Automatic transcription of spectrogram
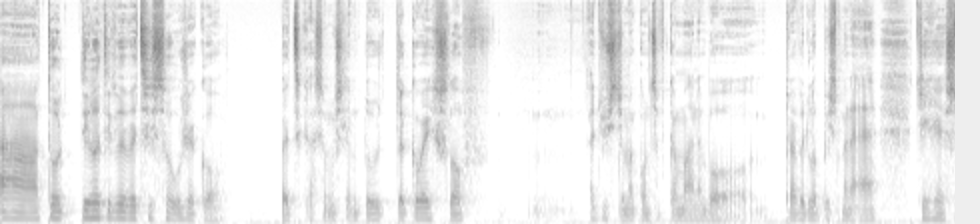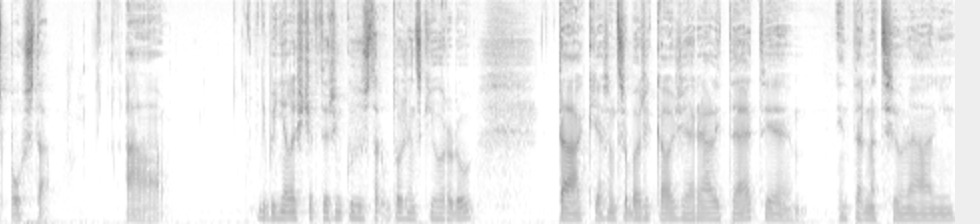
a to, tyhle ty dvě věci jsou už jako pecka, si myslím. To, takových slov ať už s těma koncovkama nebo pravidlo písmene E, těch je spousta. A kdyby měl ještě vteřinku zůstat u toho ženského rodu, tak já jsem třeba říkal, že realitét je internacionální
